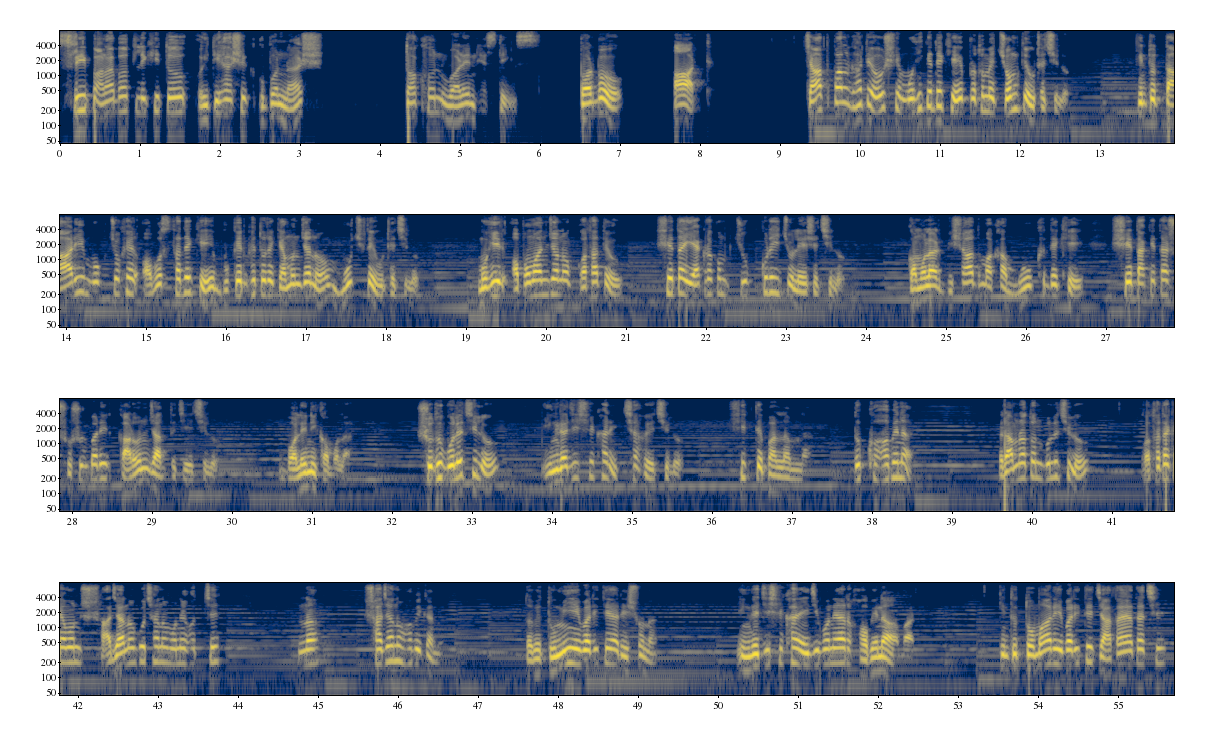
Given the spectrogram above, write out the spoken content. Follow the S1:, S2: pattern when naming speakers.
S1: শ্রী পারাবত লিখিত ঐতিহাসিক উপন্যাস, তখন ওয়ারেন হেস্টিংস। পর্ব আট। চাঁদপাল ঘাটেও সে মহিকে দেখে প্রথমে চমকে উঠেছিল, কিন্তু তারই মুখ চোখের অবস্থা দেখে বুকের ভেতরে কেমন যেন মুচড়ে উঠেছিল। মহির অপমানজনক কথাতেও সে তাই একরকম চুপ করেই চলে এসেছিল। কমলার বিষাদ মাখা মুখ দেখে সে তাকে তার শ্বশুরবাড়ির কারণ জানতে চেয়েছিল। বলেনি কমলা। শুধু বলেছিল, ইংরাজি শেখার ইচ্ছা হয়েছিল। শিখতে পারলাম না। দুঃখ হবে না। রামরতন বলেছিল, কথাটা কেমন সাজানো গোছানো মনে হচ্ছে? না, সাজানো হবে কেন? তবে তুমি এ বাড়িতে আর এসো না। ইংরেজি শেখা এই জীবনে আর হবে না আমার। কিন্তু তোমার এ বাড়িতে যাতায়াত আছে?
